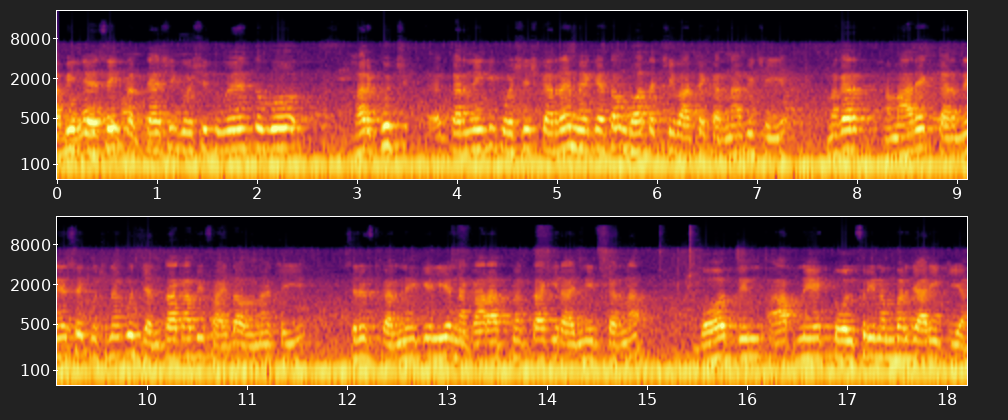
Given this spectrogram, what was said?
अभी जैसे ही प्रत्याशी घोषित हुए हैं तो वो हर कुछ करने की कोशिश कर रहे हैं। मैं कहता हूँ बहुत अच्छी बातें करना भी चाहिए। मगर हमारे करने से कुछ ना कुछ जनता का भी फ़ायदा होना चाहिए। सिर्फ़ करने के लिए नकारात्मकता की राजनीति करना। बहुत दिन आपने एक टोल फ्री नंबर जारी किया।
